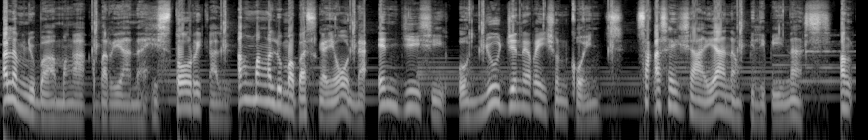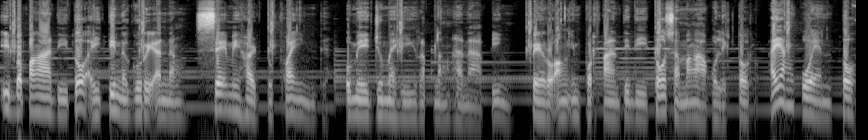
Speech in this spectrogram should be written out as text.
Alam nyo ba mga kabarya na historical ang mga lumabas ngayon na NGC o New Generation Coins sa kasaysayan ng Pilipinas? Ang iba pa nga dito ay tinagurian ng semi-hard to find o medyo mahirap nang hanapin. Pero ang importante dito sa mga kolektor ay ang kwento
